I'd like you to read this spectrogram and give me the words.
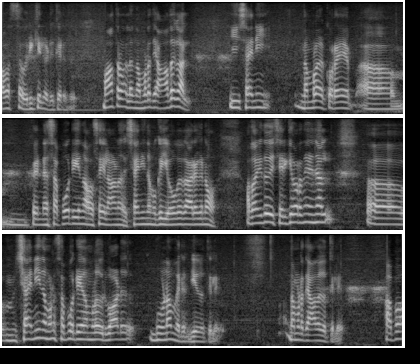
അവസ്ഥ ഒരിക്കലും എടുക്കരുത്. മാത്രമല്ല നമ്മുടെ ജാതകാൽ ഈ ശനി നമ്മളെ കുറേ പിന്നെ സപ്പോർട്ട് ചെയ്യുന്ന അവസ്ഥയിലാണ്. ശനി നമുക്ക് യോഗകാരകനോ അതായത് ശരിക്കും പറഞ്ഞു കഴിഞ്ഞാൽ ശനി നമ്മളെ സപ്പോർട്ട് ചെയ്ത് നമ്മൾ ഒരുപാട് ഗുണം വരും ജീവിതത്തിൽ നമ്മുടെ ജാതകത്തിൽ അപ്പോൾ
